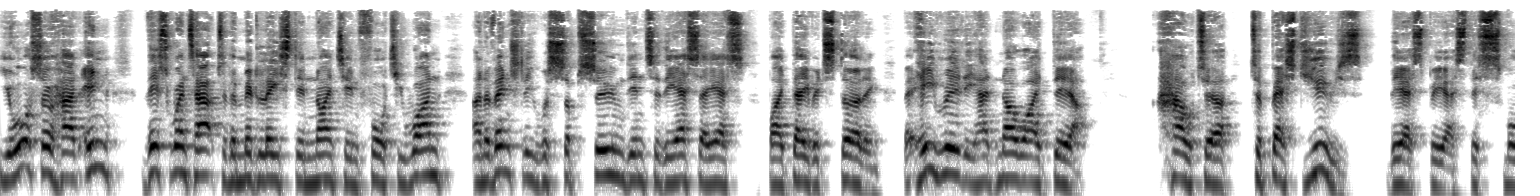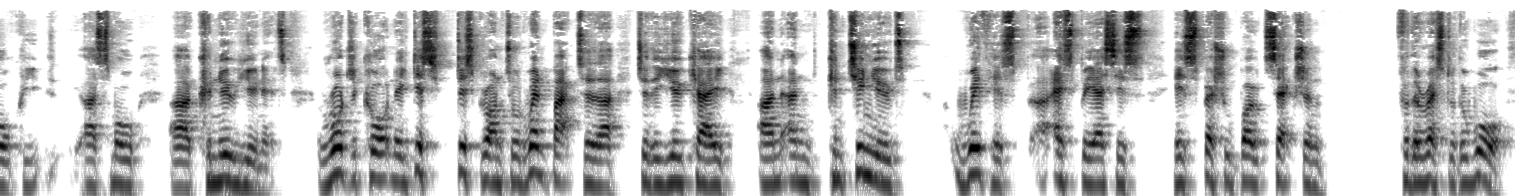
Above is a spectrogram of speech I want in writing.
you also had in this went out to the Middle East in 1941 and eventually was subsumed into the SAS by David Stirling. But he really had no idea how to to best use the SBS, this small uh, small uh, canoe unit. Roger Courtney, dis- disgruntled, went back to the to the UK and and continued with his uh, SBS, his his special boat section for the rest of the war.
